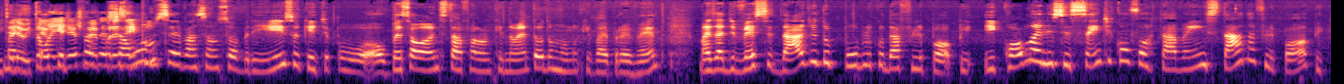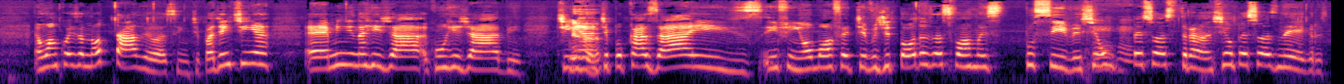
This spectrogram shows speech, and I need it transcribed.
Entendeu? Mas então eu aí a queria gente vê, fazer por só exemplo. uma observação sobre isso, que tipo, o pessoal antes estava falando que não é todo mundo que vai pro evento, mas a diversidade do público da Flip Hop e como ele se sente confortável em estar na Flip Hop é uma coisa notável, assim. Tipo, a gente tinha é, menina hijab, com hijab, tinha, Uhum. tipo, casais, enfim, homoafetivos de todas as formas possíveis. Tinham Uhum. pessoas trans, tinham pessoas negras,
